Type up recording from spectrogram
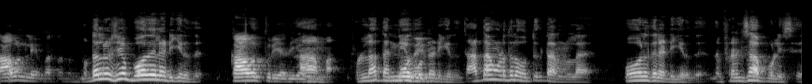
காவல் நிலைய மரணம்? முதல் விஷயம் போதையில் அடிக்கிறது. காவல்துறை அதிகாரி. ஆமாம் ஃபுல்லாக தண்ணியை. போட்டு அடிக்கிறது சாத்தாங்குளத்தில் ஒத்துக்கிட்டாங்கல்ல? போலத்தில் அடிக்கிறது. இந்த ஃப்ரெண்ட்ஸ் ஆஃப் போலீஸு.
